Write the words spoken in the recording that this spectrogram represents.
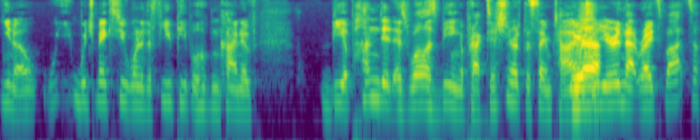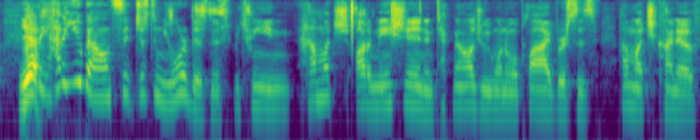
you know, which makes you one of the few people who can kind of be a pundit as well as being a practitioner at the same time. Yeah. So you're in that right spot. So Yeah. how, do, you balance it just in your business between how much automation and technology we want to apply versus how much kind of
